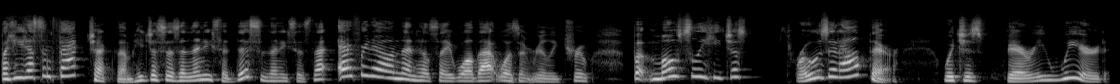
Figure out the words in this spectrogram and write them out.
But he doesn't fact check them. He just says, and then he said this, and then he says that. Every now and then he'll say, well, that wasn't really true. But mostly he just throws it out there, which is very weird.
